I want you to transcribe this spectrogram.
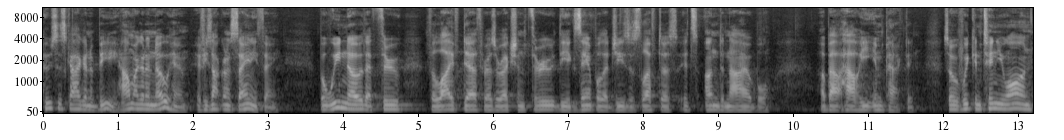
who's this guy going to be? How am I going to know him if he's not going to say anything? But we know that through the life, death, resurrection, through the example that Jesus left us, it's undeniable about how he impacted. So if we continue on,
